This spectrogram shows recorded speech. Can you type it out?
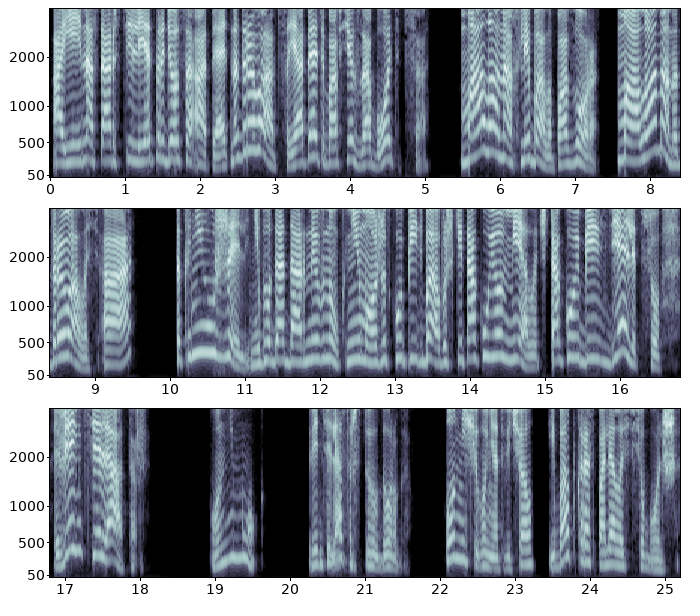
А ей на старости лет придется опять надрываться и опять обо всех заботиться. Мало она хлебала позора, мало она надрывалась, а? Так неужели неблагодарный внук не может купить бабушке такую мелочь, такую безделицу, вентилятор? Он не мог. Вентилятор стоил дорого. Он ничего не отвечал, и бабка распалялась все больше.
